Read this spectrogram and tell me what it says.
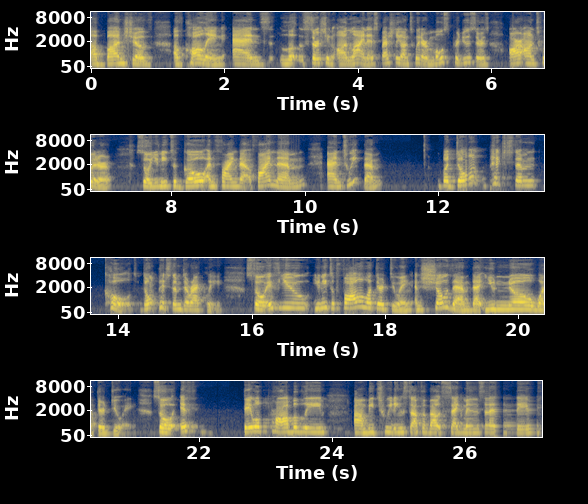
a bunch of of calling and lo- searching online, especially on Twitter. Most producers are on Twitter, so you need to go and find that find them and tweet them, but don't pitch them cold. Don't pitch them directly. So if you you need to follow what they're doing and show them that you know what they're doing. So if they will probably um, be tweeting stuff about segments that they've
